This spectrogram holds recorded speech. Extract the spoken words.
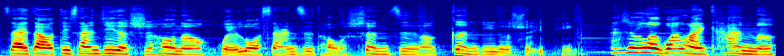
再到第三季的时候呢，回落三字头，甚至呢更低的水平。但是乐观来看呢，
